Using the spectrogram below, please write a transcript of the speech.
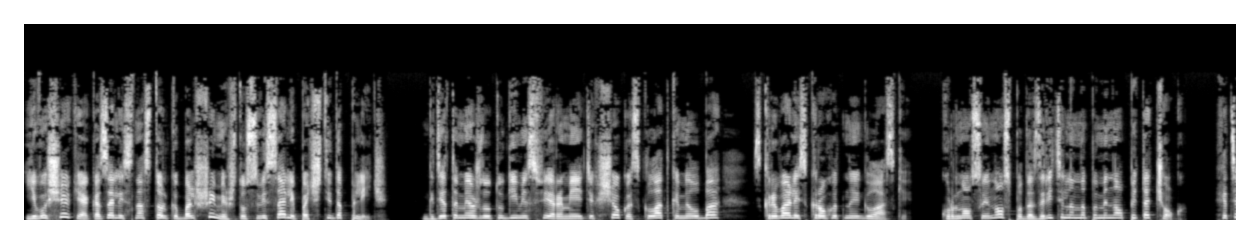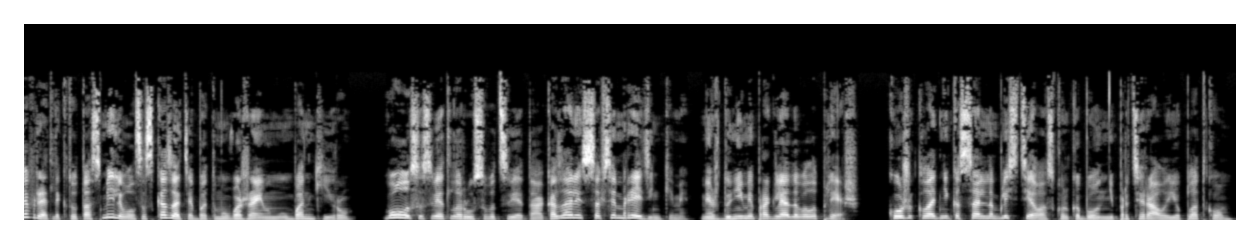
Его щеки оказались настолько большими, что свисали почти до плеч. Где-то между тугими сферами этих щек и складками лба скрывались крохотные глазки. Курносый нос подозрительно напоминал пятачок, хотя вряд ли кто-то осмеливался сказать об этом уважаемому банкиру. Волосы светло-русого цвета оказались совсем реденькими, между ними проглядывала плешь. Кожа кладника сально блестела, сколько бы он ни протирал ее платком.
